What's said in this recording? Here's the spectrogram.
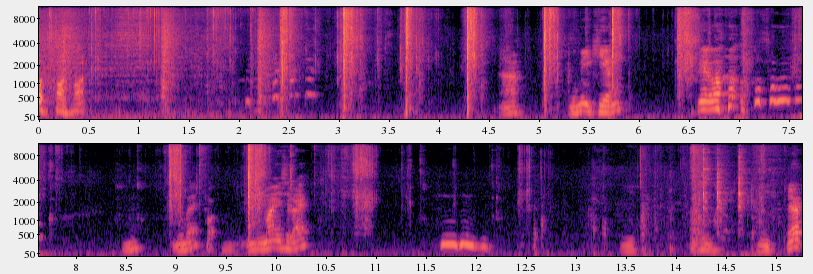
กดๆฮอดๆอะบ่มีเคียงเรียกว่าดูไหมไม่ใช่ไหมเฮ็ด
